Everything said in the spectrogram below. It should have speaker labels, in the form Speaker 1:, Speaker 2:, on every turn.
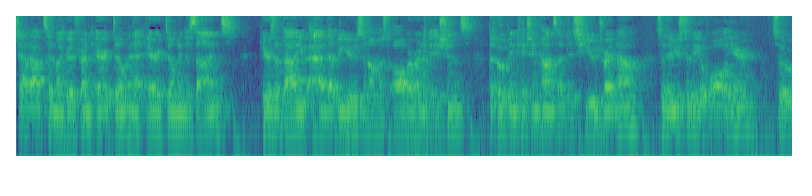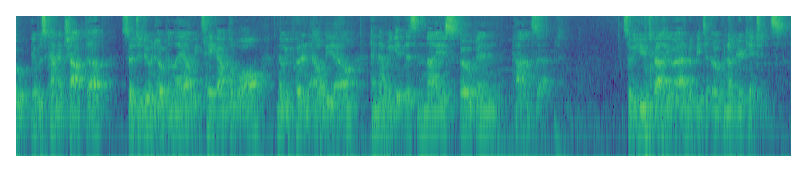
Speaker 1: Shout out to my good friend Eric Dillman at Eric Dillman Designs. Here's a value add that we use in almost all of our renovations. The open kitchen concept is huge right now. So there used to be a wall here, so it was kind of chopped up. So to do an open layout, we take out the wall, and then we put an LVL, and then we get this nice open concept. So a huge value add would be to open up your kitchens.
